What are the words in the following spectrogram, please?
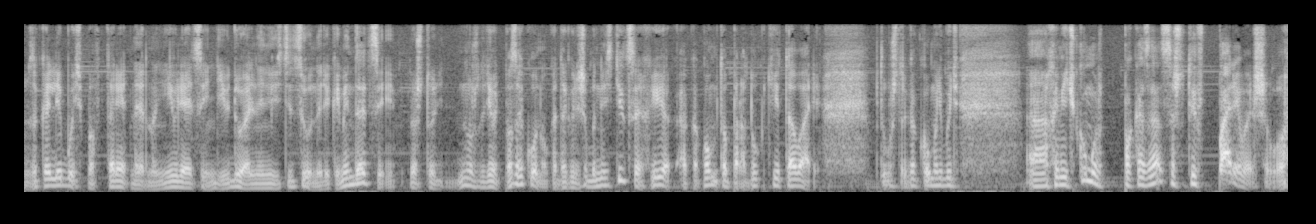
Заколебусь повторять, наверное, не является индивидуальной инвестиционной рекомендацией, то, что нужно делать по закону, когда говоришь об инвестициях и о каком-то продукте и товаре. Потому что какому-нибудь а, хомячку может показаться, что ты впариваешь его.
